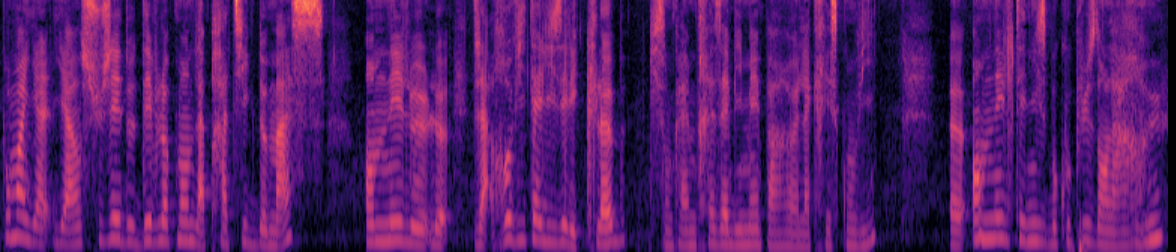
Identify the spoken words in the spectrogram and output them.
pour moi, il y, a, un sujet de développement de la pratique de masse, emmener le... déjà, revitaliser les clubs, qui sont quand même très abîmés par euh, la crise qu'on vit, euh, emmener le tennis beaucoup plus dans la rue,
